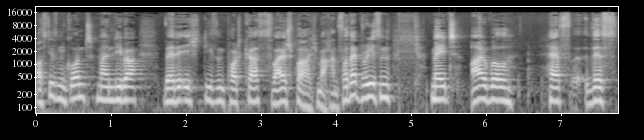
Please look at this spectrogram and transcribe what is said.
Aus diesem Grund, mein Lieber, werde ich diesen Podcast zweisprachig machen. For that reason, mate, I will have this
